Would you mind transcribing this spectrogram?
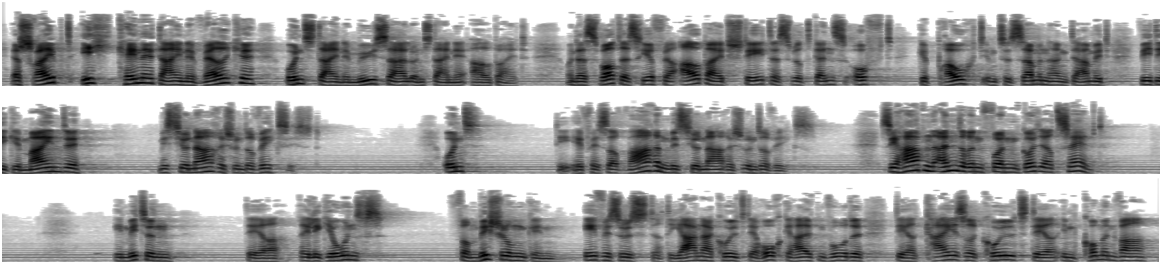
Er schreibt, ich kenne deine Werke und deine Mühsal und deine Arbeit. Und das Wort, das hier für Arbeit steht, das wird ganz oft gebraucht im Zusammenhang damit, wie die Gemeinde missionarisch unterwegs ist. Und die Epheser waren missionarisch unterwegs. Sie haben anderen von Gott erzählt. Inmitten der Religionsvermischung in Ephesus, der Diana-Kult, der hochgehalten wurde, der Kaiserkult, der im Kommen war,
